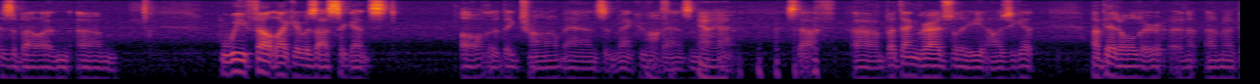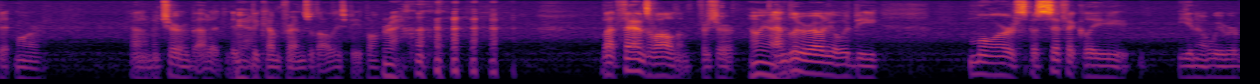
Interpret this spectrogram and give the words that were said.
Isabella, and um, we felt like it was us against all the big Toronto bands and Vancouver Awesome. bands and Yeah, that yeah. kind of stuff. Um, but then gradually, you know, as you get a bit older and I'm a bit more kind of mature about it, you Yeah. become friends with all these people. Right. But fans of all of them for sure. Oh yeah. And Blue Rodeo would be more specifically, you know, we were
